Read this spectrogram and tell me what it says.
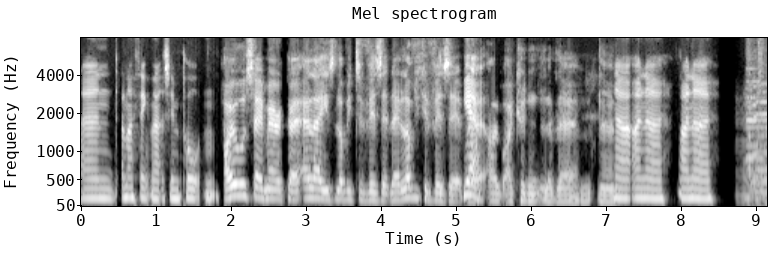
and and I think that's important. I always say America, LA is lovely to visit. They're lovely to visit, Yeah. but I, I couldn't live there. No. No, I know, I know.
